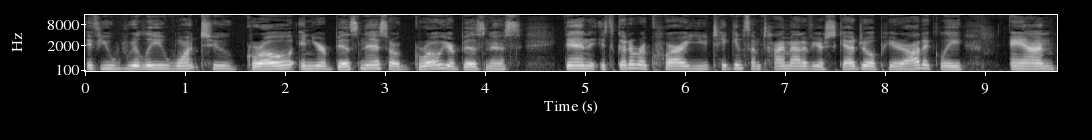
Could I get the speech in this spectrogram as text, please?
if you really want to grow in your business or grow your business, then it's going to require you taking some time out of your schedule periodically and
